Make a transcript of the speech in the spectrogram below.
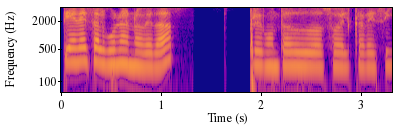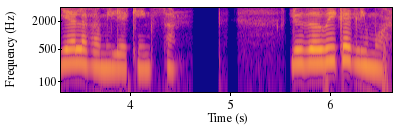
¿Tienes alguna novedad? pregunta dudoso el cabecilla de la familia Kingston. Ludovica Glimore.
